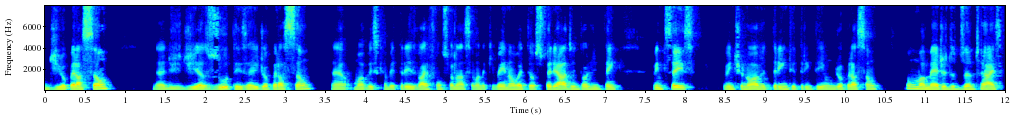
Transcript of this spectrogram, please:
de operação, né, de dias úteis aí de operação, né, uma vez que a B3 vai funcionar semana que vem, não vai ter os feriados, então a gente tem 26, 29, 30 e 31 de operação, então uma média de 200 reais.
